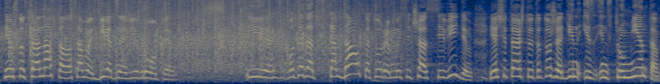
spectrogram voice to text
с тем, что страна стала самой бедной в Европе. И вот этот скандал, который мы сейчас все видим, я считаю, что это тоже один из инструментов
